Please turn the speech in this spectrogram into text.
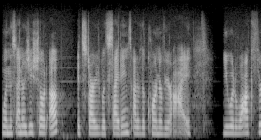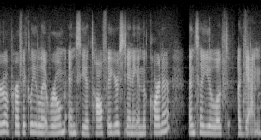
When this energy showed up, it started with sightings out of the corner of your eye. You would walk through a perfectly lit room and see a tall figure standing in the corner until you looked again.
